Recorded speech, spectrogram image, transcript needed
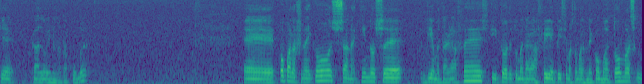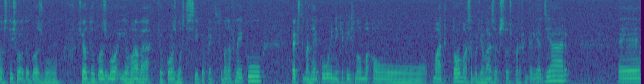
Και καλό είναι να τα πούμε. Ε, ο Παναθηναϊκός ανακοίνωσε δύο μεταγραφές. Η πρώτη του μεταγραφή επίσημα στο Παναθηναϊκό Ματόμας, γνωστή σε όλο τον κόσμο, σε όλο τον κόσμο η ομάδα και ο κόσμος της είπε ο παίκτης του Παναθηναϊκού. Ο παίκτης του Παναθηναϊκού είναι και επίσημα ο Ματ Τόμας, όπως διαβάζω στο sportfm.gr. Ε,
